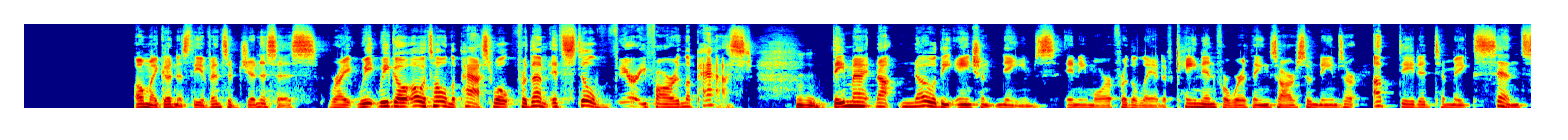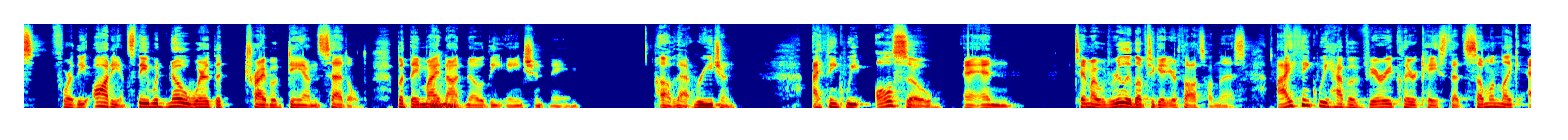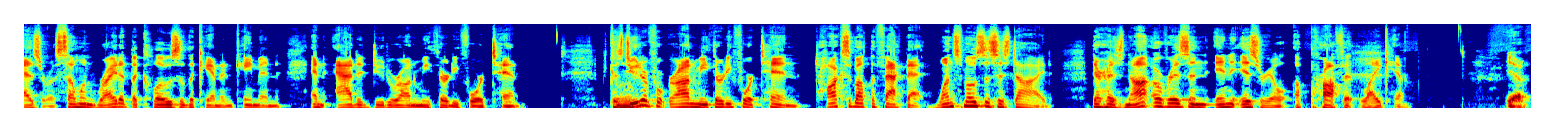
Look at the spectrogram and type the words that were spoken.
oh my goodness, the events of Genesis, right? We we go, oh, it's all in the past. Well, for them, it's still very far in the past. Mm-hmm. They might not know the ancient names anymore for the land of Canaan, for where things are. So names are updated to make sense for the audience. They would know where the tribe of Dan settled, but they might mm-hmm. not know the ancient name of that region. I think we also, and Tim, I would really love to get your thoughts on this. I think we have a very clear case that someone like Ezra, someone right at the close of the canon, came in and added Deuteronomy 34:10. Because mm. Deuteronomy 34:10 talks about the fact that once Moses has died, there has not arisen in Israel a prophet like him. Yeah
